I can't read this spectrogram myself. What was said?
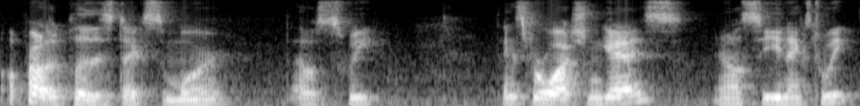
I'll probably play this deck some more. That was sweet. Thanks for watching, guys, and I'll see you next week.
